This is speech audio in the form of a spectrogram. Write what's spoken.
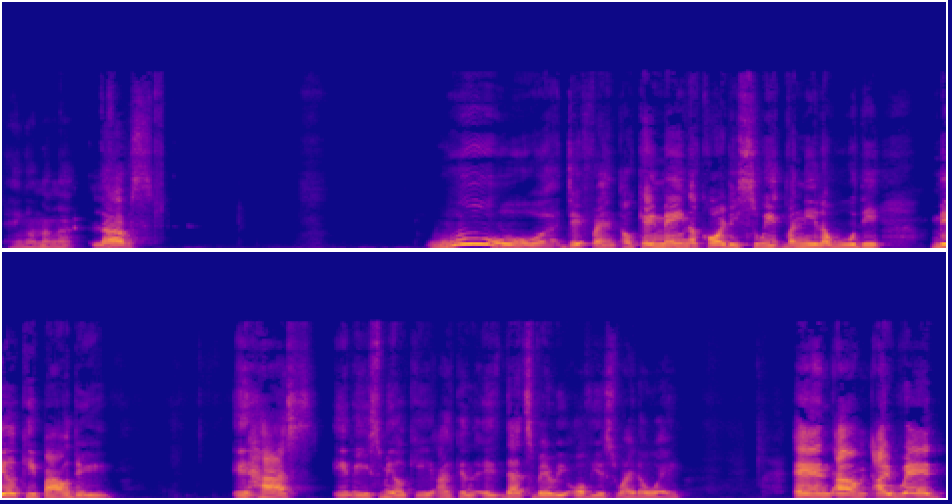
Hang on mga loves. Ooh, different. Okay, main accord is sweet vanilla woody milky powdery. It has, it is milky. I can, it, that's very obvious right away. And um, I read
